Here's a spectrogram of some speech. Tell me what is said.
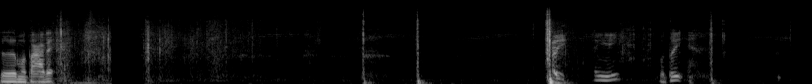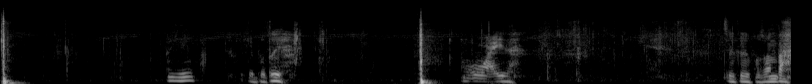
这么大的，哎哎，不对，哎也不对。歪的，这个不算大，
